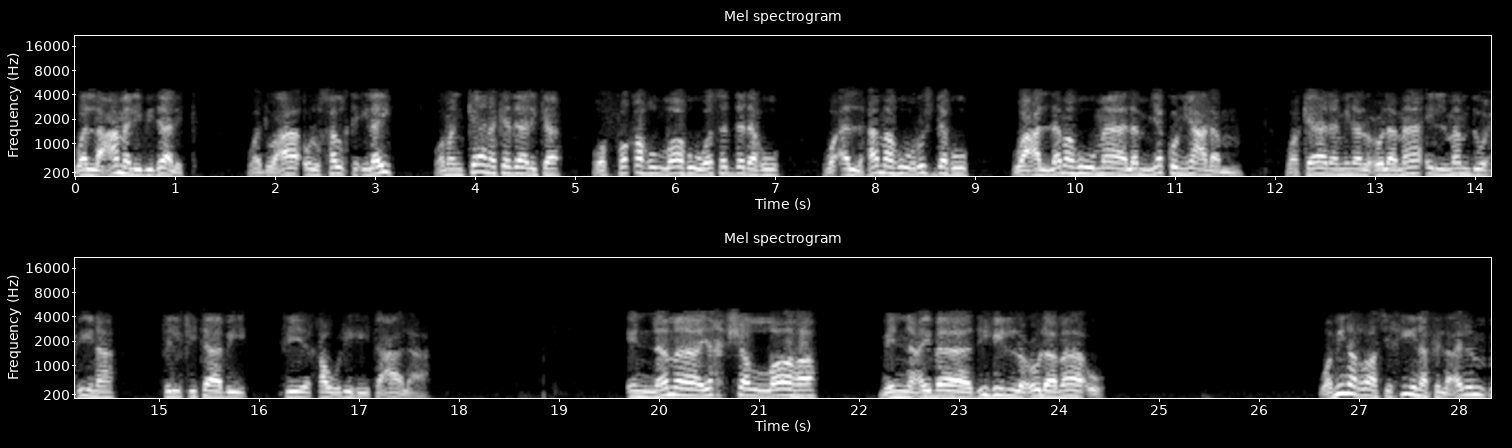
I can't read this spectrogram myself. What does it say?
والعمل بذلك ودعاء الخلق إليه ومن كان كذلك وفقه الله وسدده وألهمه رشده وعلمه ما لم يكن يعلم. وكان من العلماء الممدوحين في الكتاب في قوله تعالى إنما يخشى الله من عباده العلماء. ومن الراسخين في العلم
